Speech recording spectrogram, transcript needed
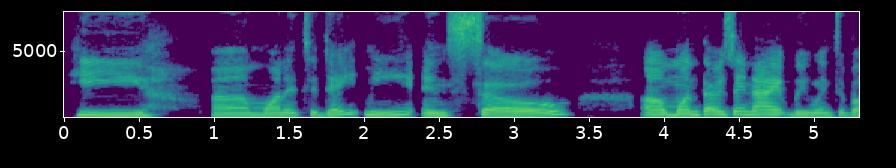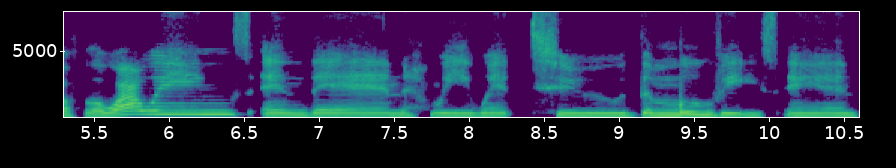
he um, wanted to date me. And so um, one Thursday night, we went to Buffalo Wild Wings and then we went to the movies. And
